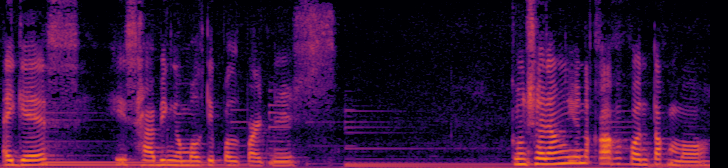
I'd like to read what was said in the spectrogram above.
I guess he's having a multiple partners. Kung siya lang yung nakakakontak mo,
